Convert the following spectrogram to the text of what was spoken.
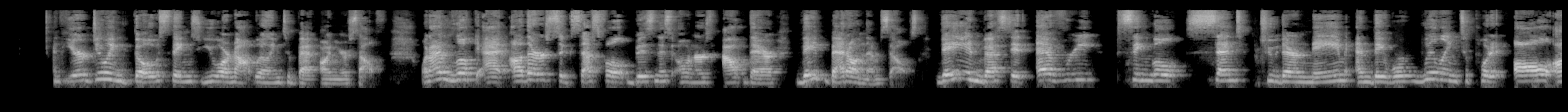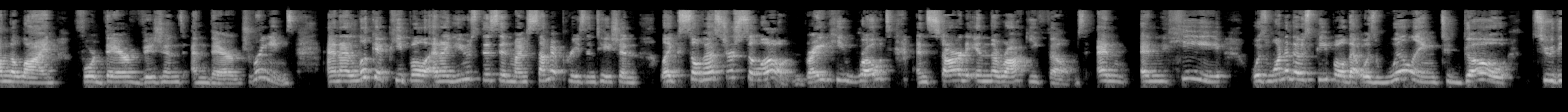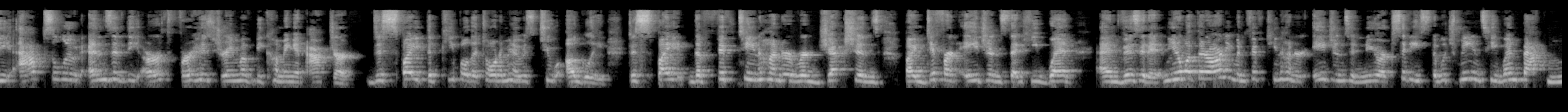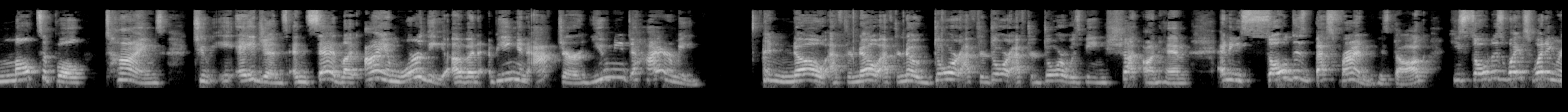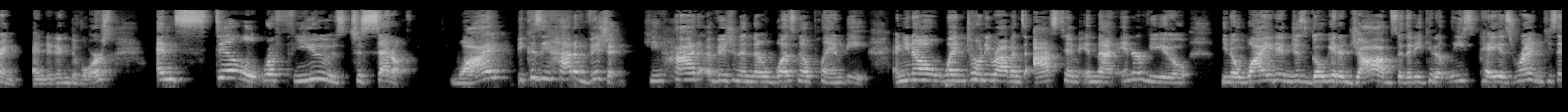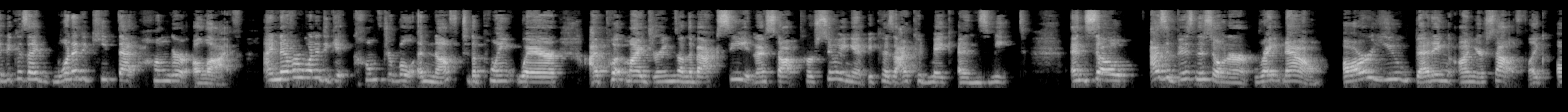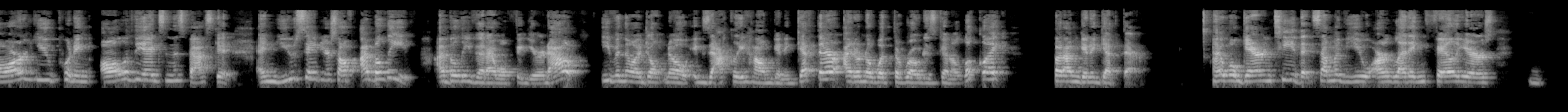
If you're doing those things, you are not willing to bet on yourself. When I look at other successful business owners out there, they bet on themselves. They invested every single cent to their name and they were willing to put it all on the line for their visions and their dreams. And I look at people and I use this in my summit presentation like Sylvester Stallone, right? He wrote and starred in the Rocky films and and he was one of those people that was willing to go to the absolute ends of the earth for his dream of becoming an actor, despite the people that told him he was too ugly, despite the 1,500 rejections by different agents that he went and visited. And you know what? There aren't even 1,500 agents in New York City, which means he went back multiple times to agents and said like i am worthy of an, being an actor you need to hire me and no after no after no, door after door after door was being shut on him. And he sold his best friend, his dog. He sold his wife's wedding ring, ended in divorce, and still refused to settle. Why? Because he had a vision. He had a vision and there was no plan B. And you know, when Tony Robbins asked him in that interview, you know, why he didn't just go get a job so that he could at least pay his rent, he said, because I wanted to keep that hunger alive. I never wanted to get comfortable enough to the point where I put my dreams on the back seat and I stopped pursuing it because I could make ends meet. And so, as a business owner right now, are you betting on yourself? Like, are you putting all of the eggs in this basket and you say to yourself, I believe, I believe that I will figure it out, even though I don't know exactly how I'm going to get there. I don't know what the road is going to look like, but I'm going to get there. I will guarantee that some of you are letting failures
